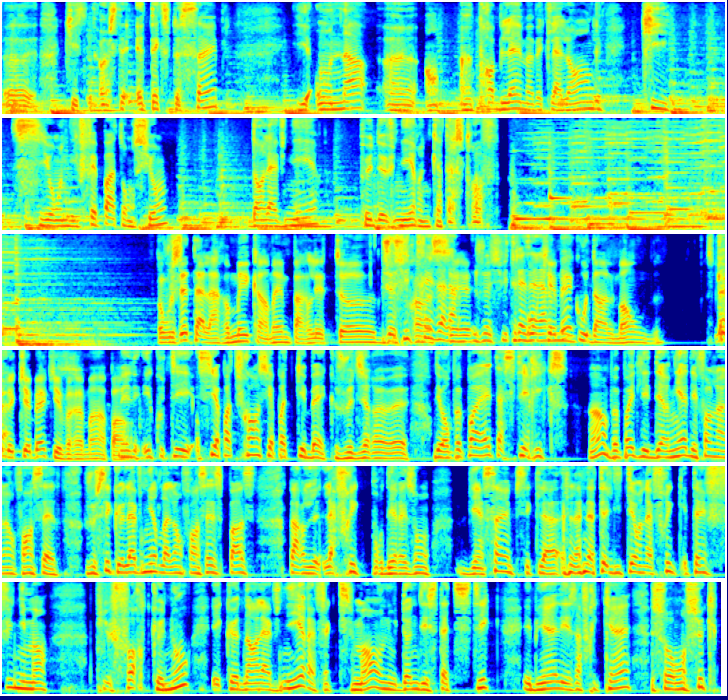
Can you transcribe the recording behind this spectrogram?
euh, qui est un, texte simple, on a un, un problème avec la langue qui, si on n'y fait pas attention, dans l'avenir, peut devenir une catastrophe. Donc vous êtes alarmé quand même par l'état du je suis français très alarmé. Je suis très au alarmé. Québec ou dans le monde? Est-ce que Ben, le Québec est vraiment à part? Mais écoutez, s'il n'y a pas de France, il n'y a pas de Québec. Je veux dire, euh, on peut pas être Astérix. Hein? On peut pas être les derniers à défendre la langue française. Je sais que l'avenir de la langue française passe par l'Afrique pour des raisons bien simples. C'est que la, natalité en Afrique est infiniment plus forte que nous et que dans l'avenir, effectivement, on nous donne des statistiques. Eh bien, les Africains seront ceux qui,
